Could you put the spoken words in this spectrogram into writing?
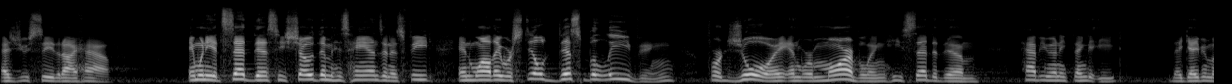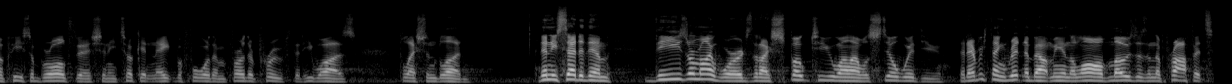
as you see that I have. And when he had said this, he showed them his hands and his feet. And while they were still disbelieving for joy and were marveling, he said to them, Have you anything to eat? They gave him a piece of broiled fish, and he took it and ate before them, further proof that he was flesh and blood. Then he said to them, These are my words that I spoke to you while I was still with you, that everything written about me in the law of Moses and the prophets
